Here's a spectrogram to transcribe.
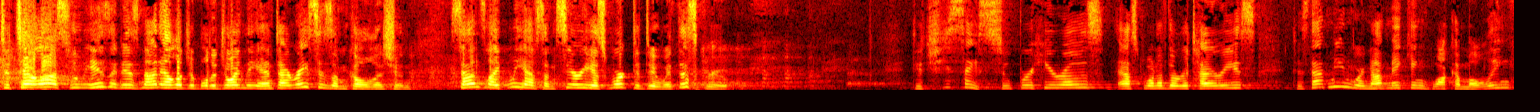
to tell us who is and is not eligible to join the anti racism coalition? Sounds like we have some serious work to do with this group. Did she say superheroes? asked one of the retirees. Does that mean we're not making guacamole?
